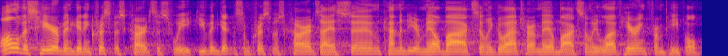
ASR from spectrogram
All of us here have been getting Christmas cards this week. You've been getting some Christmas cards, I assume, coming to your mailbox, and we go out to our mailbox and we love hearing from people.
